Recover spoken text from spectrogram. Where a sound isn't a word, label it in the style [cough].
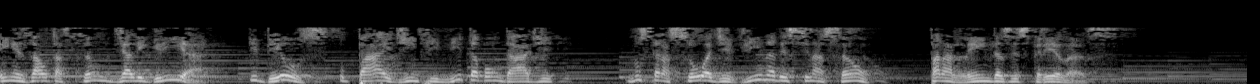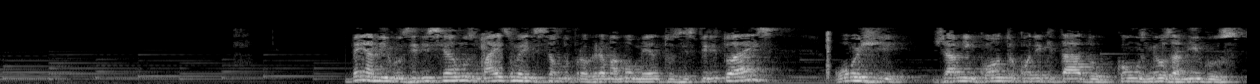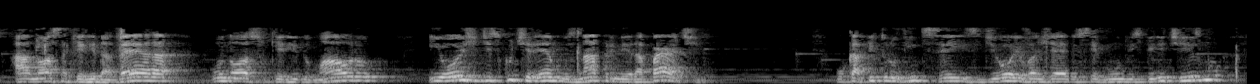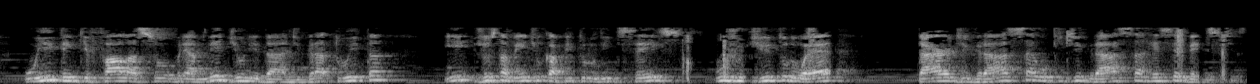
em exaltação de alegria que Deus, o Pai de infinita bondade, nos traçou a divina destinação para além das estrelas. Bem, amigos, iniciamos mais uma edição do programa Momentos Espirituais. Hoje já me encontro conectado com os meus amigos, a nossa querida Vera, o nosso querido Mauro e hoje discutiremos na primeira parte o capítulo 26 de O Evangelho segundo o Espiritismo, o item que fala sobre a mediunidade gratuita e justamente o capítulo 26, cujo título é Dar de graça o que de graça recebestes.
